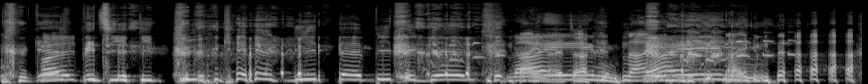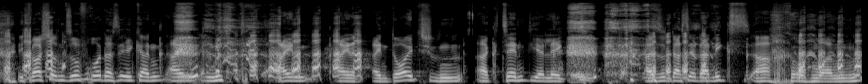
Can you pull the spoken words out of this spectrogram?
Geld, Halten Sie die Tür. Geld, bitte, bitte Geld. Nein, Alter. Nein, nein. nein. Ich war schon so froh, dass Ilkan ein, nicht ein, ein, einen deutschen Akzentdialekt, also dass er da nichts, ach oh Mann.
